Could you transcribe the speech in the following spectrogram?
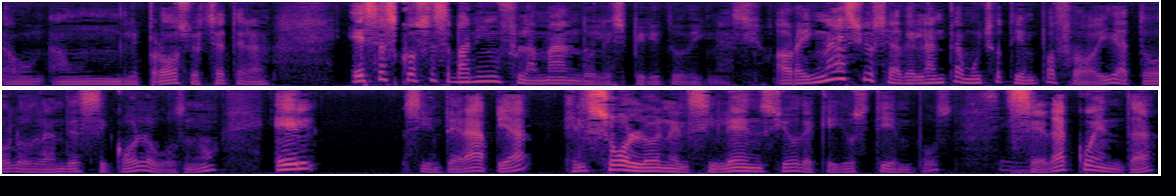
a, un, a un leproso, etcétera. Esas cosas van inflamando el espíritu de Ignacio. Ahora, Ignacio se adelanta mucho tiempo a Freud y a todos los grandes psicólogos, ¿no? Él, sin terapia, él solo en el silencio de aquellos tiempos, se da cuenta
